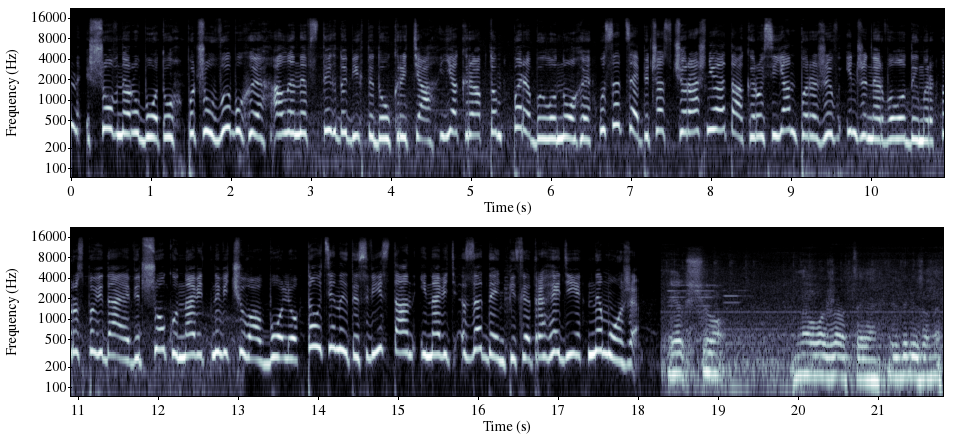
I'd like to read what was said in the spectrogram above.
Він йшов на роботу, почув вибухи, але не встиг добігти до укриття. Як раптом перебило ноги. Усе це під час вчорашньої атаки росіян пережив інженер Володимир. Розповідає, від шоку навіть не відчував болю. Та оцінити свій стан і навіть за день після трагедії не може. Якщо не вважати відрізаних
